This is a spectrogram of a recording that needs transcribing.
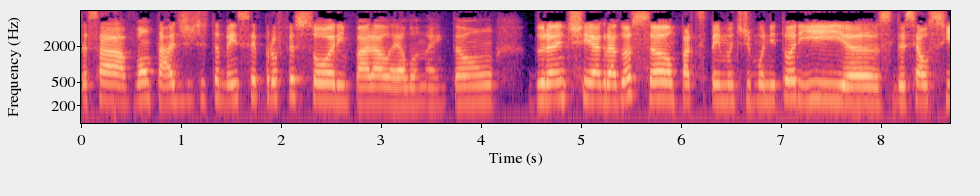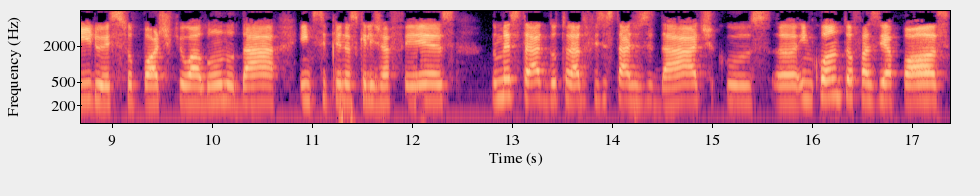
essa vontade de também ser professor em paralelo, né? Então, durante a graduação, participei muito de monitorias, desse auxílio, esse suporte que o aluno dá em disciplinas que ele já fez. No mestrado e doutorado fiz estágios didáticos. Uh, enquanto eu fazia pós,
